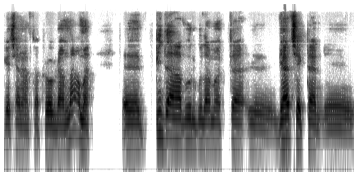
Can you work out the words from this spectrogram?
geçen hafta programda ama e, bir daha vurgulamakta e, gerçekten e,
